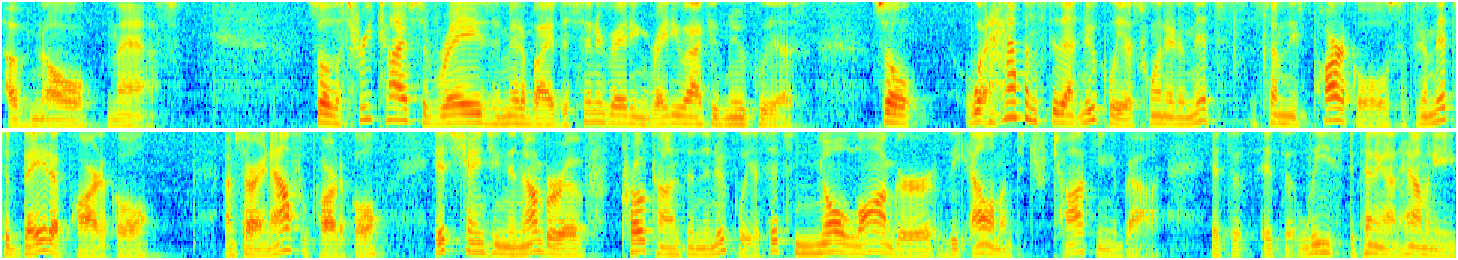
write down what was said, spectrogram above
of no mass. So the three types of rays emitted by a disintegrating radioactive nucleus. So what happens to that nucleus when it emits some of these particles, if it emits a beta particle, I'm sorry, an alpha particle, it's changing the number of protons in the nucleus. It's no longer the element that you're talking about. It's, a, it's at least, depending on how many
